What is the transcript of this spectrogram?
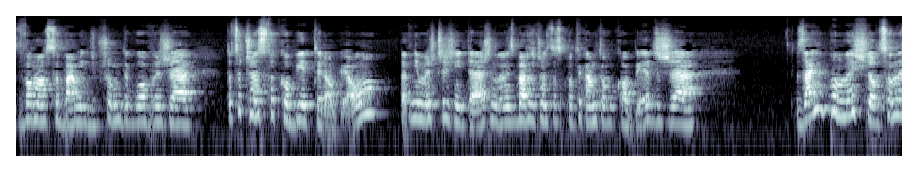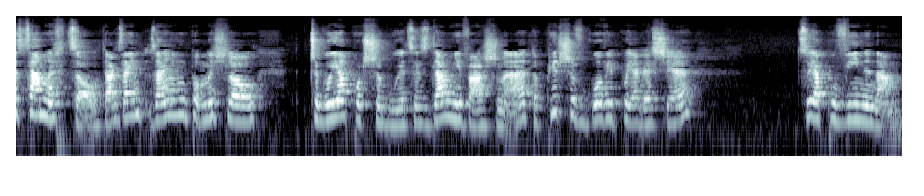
dwoma osobami, gdzie przyszło mi do głowy, że to, co często kobiety robią, pewnie mężczyźni też, natomiast bardzo często spotykam u kobiet, że zanim pomyślą, co one same chcą, tak? zanim, zanim pomyślą, czego ja potrzebuję, co jest dla mnie ważne, to pierwsze w głowie pojawia się, co ja powinnam,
